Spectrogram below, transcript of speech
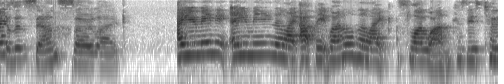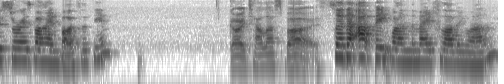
Because it sounds so like Are you meaning? Are you meaning the like upbeat one or the like slow one? Because there's two stories behind both of them. go tell us both. So the upbeat one, the Made for Loving one,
